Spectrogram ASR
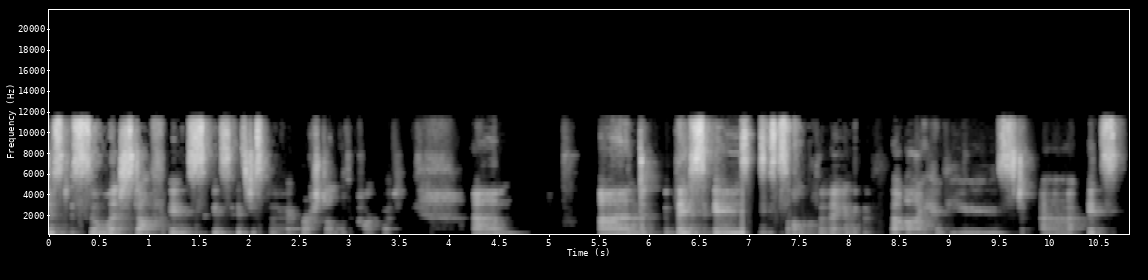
just so much stuff is, is, is just brushed under the carpet. Um, and this is something that I have used. Uh, it's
